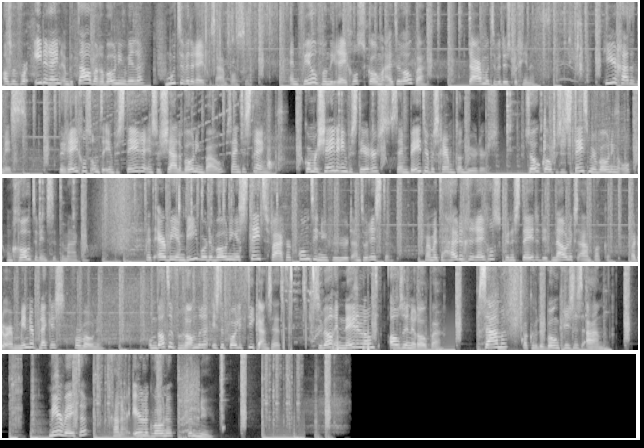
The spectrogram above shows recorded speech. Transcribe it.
Als we voor iedereen een betaalbare woning willen, moeten we de regels aanpassen. En veel van die regels komen uit Europa. Daar moeten we dus beginnen. Hier gaat het mis. De regels om te investeren in sociale woningbouw zijn te streng. Commerciële investeerders zijn beter beschermd dan huurders. Zo kopen ze steeds meer woningen op om grote winsten te maken. Met Airbnb worden woningen steeds vaker continu verhuurd aan toeristen. Maar met de huidige regels kunnen steden dit nauwelijks aanpakken, waardoor er minder plek is voor wonen. Om dat te veranderen is de politiek aan zet, zowel in Nederland als in Europa. Samen pakken we de wooncrisis aan. Meer weten? Ga naar eerlijkwonen.nu.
